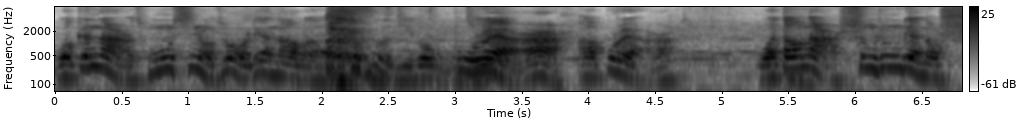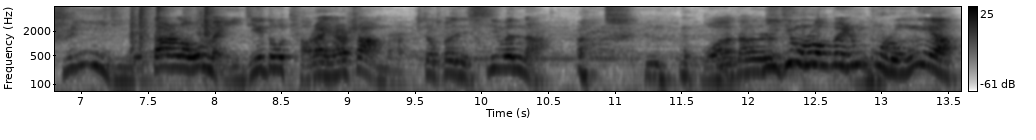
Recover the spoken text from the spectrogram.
我跟那儿从新手村我练到了四级多五级，布瑞尔，啊，布瑞尔，我到那儿生生练到十一级。当然了，我每一级都挑战一下上面，就奔西温那儿。我当时你听我说，为什么不容易啊？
